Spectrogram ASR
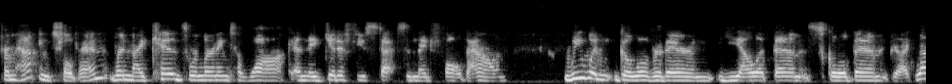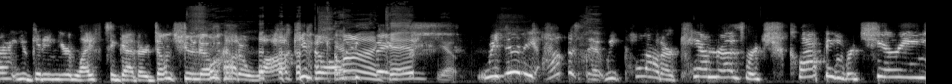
from having children, when my kids were learning to walk and they'd get a few steps and they'd fall down, we wouldn't go over there and yell at them and scold them and be like, "Why aren't you getting your life together? Don't you know how to walk?" You know, Come on, kid. Yep. We do the opposite. We pull out our cameras. We're ch- clapping. We're cheering.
